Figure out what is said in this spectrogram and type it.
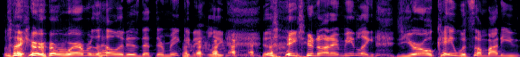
like or, wherever the hell it is that they're making it like, like you know what i mean? Like you're okay with somebody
